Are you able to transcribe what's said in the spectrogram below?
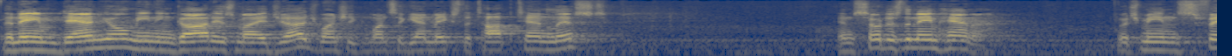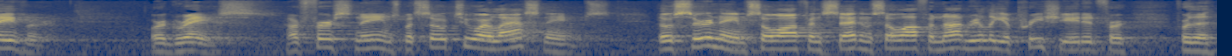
The name Daniel, meaning God is my judge, once, again makes the top 10 list. And so does the name Hannah, which means favor or grace. Our first names, but so too our last names. Those surnames, so often said and so often not really appreciated for, for the,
